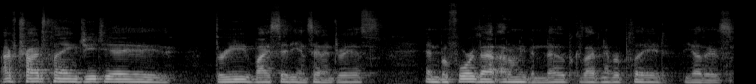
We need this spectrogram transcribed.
I've tried playing GTA 3, Vice City, and San Andreas. And before that, I don't even know because I've never played the others.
